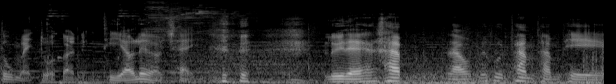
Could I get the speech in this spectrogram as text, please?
ตู้ใหม่ตัวก่อนหนึ่งทีเอาเลยเอาใช้ ลุยเลยครับ เราไม่พูดพร่ำทำเพลง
